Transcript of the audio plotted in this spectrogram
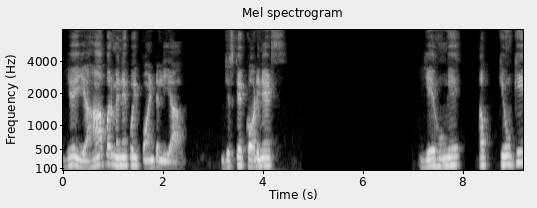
ये यहाँ पर मैंने कोई पॉइंट लिया जिसके कोऑर्डिनेट्स ये होंगे। अब क्योंकि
